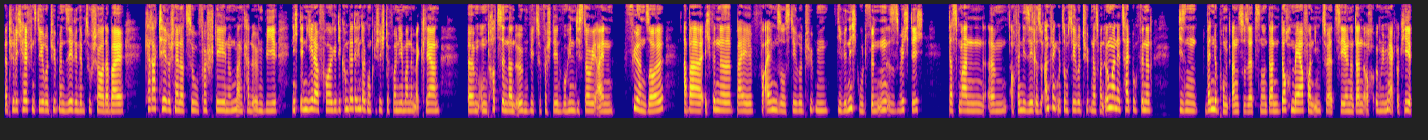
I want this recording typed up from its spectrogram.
Natürlich helfen Stereotypen in Serien dem Zuschauer dabei, Charaktere schneller zu verstehen und man kann irgendwie nicht in jeder Folge die komplette Hintergrundgeschichte von jemandem erklären, ähm, um trotzdem dann irgendwie zu verstehen, wohin die Story einen führen soll. Aber ich finde, bei vor allem so Stereotypen, die wir nicht gut finden, ist es wichtig, dass man, ähm, auch wenn die Serie so anfängt mit so einem Stereotypen, dass man irgendwann den Zeitpunkt findet, diesen Wendepunkt anzusetzen und dann doch mehr von ihm zu erzählen und dann auch irgendwie merkt, okay,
